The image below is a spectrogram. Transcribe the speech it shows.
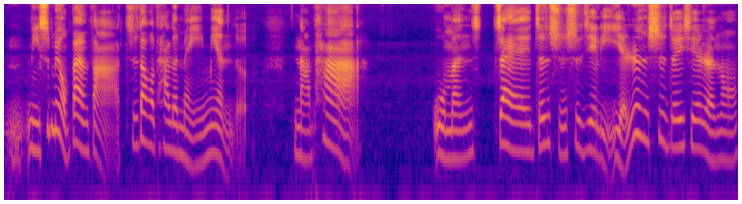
嗯，你是没有办法知道他的每一面的，哪怕我们在真实世界里也认识这些人哦，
